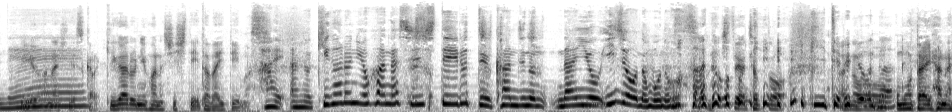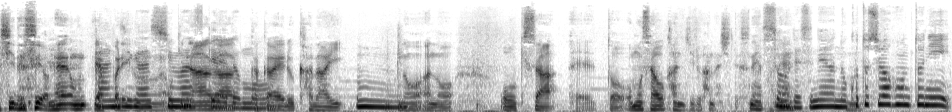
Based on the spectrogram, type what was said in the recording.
いう話ですから、気軽にお話ししていただいています、はい、あの気軽にお話ししているっていう感じの内容以上のものを、あのちょっと 聞いてるような重たい話ですよね、やっぱり、うん、沖縄が抱える課題の,、あの大きさ、えーと、重さを感じる話ですね、ね。そうですね。あの、今年は本当に、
